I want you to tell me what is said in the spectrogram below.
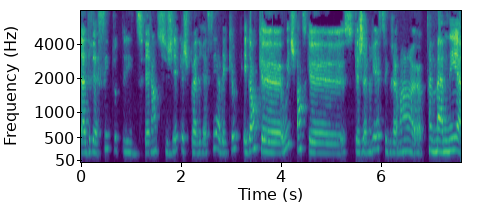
d'adresser toutes les différents sujets que je peux adresser avec eux. Et donc, euh, oui, je pense que ce que j'aimerais, c'est vraiment euh, m'amener à,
